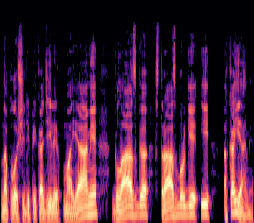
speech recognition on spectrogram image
на площади Пикадилли, Майами, Глазго, Страсбурге и Акаяме.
